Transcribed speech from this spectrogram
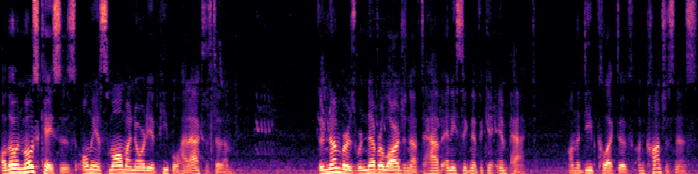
Although in most cases, only a small minority of people had access to them. Their numbers were never large enough to have any significant impact on the deep collective unconsciousness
